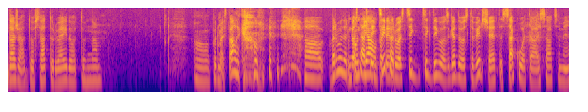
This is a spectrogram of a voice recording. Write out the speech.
dažādu to saturu veidot. Un, Uh, kur mēs palikām? uh, varbūt arī pastāstīt ciparos, cik, cik divos gados tev ir šie sekotāji saucamie?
